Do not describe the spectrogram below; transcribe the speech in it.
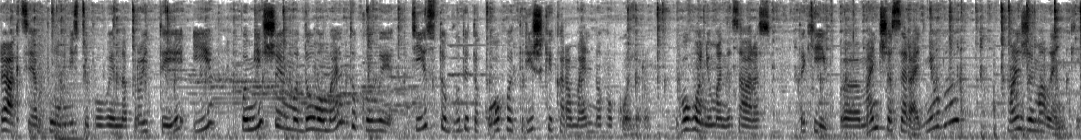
Реакція повністю повинна пройти і помішуємо до моменту, коли тісто буде такого трішки карамельного кольору. Вогонь у мене зараз такий е, менше середнього, майже маленький.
